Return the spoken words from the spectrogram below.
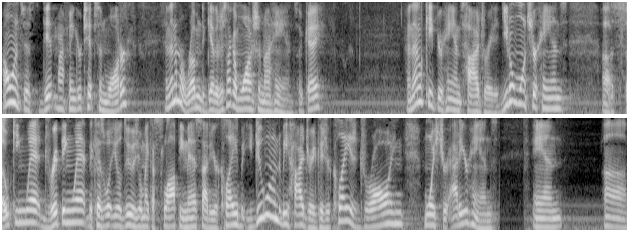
I want to just dip my fingertips in water And then I'm going to rub them together just like I'm washing my hands, okay? And that'll keep your hands hydrated. You don't want your hands uh, soaking wet, dripping wet, because what you'll do is you'll make a sloppy mess out of your clay, but you do want them to be hydrated because your clay is drawing moisture out of your hands. And uh,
